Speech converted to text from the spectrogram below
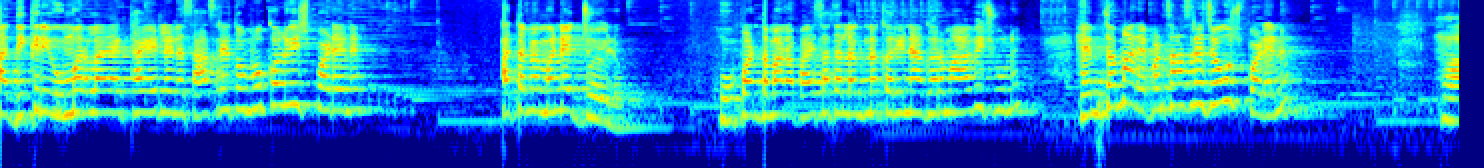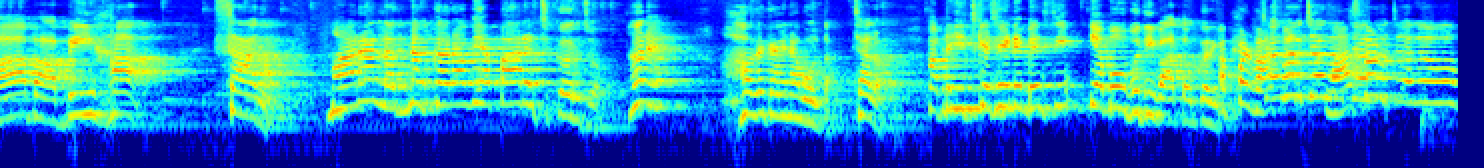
આ દીકરી ઉંમર લાયક થાય એટલે એને સાસરે તો મોકલવી જ પડે ને. આ તમે મને જ જોઈ લો. હું પણ તમારા ભાઈ સાથે લગ્ન કરીને આ ઘરમાં આવી છું ને. એમ તમારે પણ સાસરે જવું જ પડે ને. હા, ભાભી, હા. સારું. મારા લગ્ન કરાવ્યા પાર જ કરજો. હને હવે કઈ ના બોલતા. ચાલો આપણે હિચકે જઈને બેસીએ. ત્યાં બહુ બધી વાતો કરી. પણ ચાલો ચાલો ચાલો ચાલો.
